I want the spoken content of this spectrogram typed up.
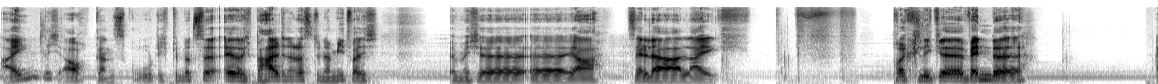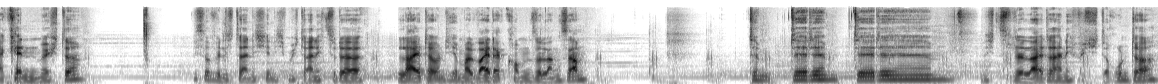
eigentlich auch ganz gut. Ich benutze, äh, ich behalte nur das Dynamit, weil ich irgendwelche, äh, ja, Zelda-like bröcklige Wände erkennen möchte. Wieso will ich da nicht hin? Ich möchte eigentlich zu der Leiter und hier mal weiterkommen, so langsam. Dim, dim, dim, nicht zu der Leiter, eigentlich möchte ich da runter.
